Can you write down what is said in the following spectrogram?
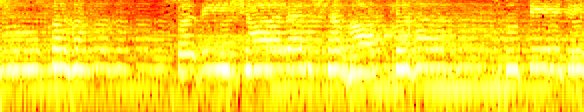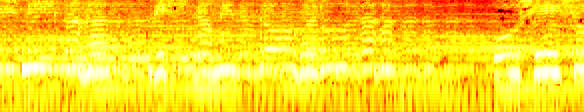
शोकः स्वदेशालर्षभाख्यः कृष्णमित्रो वरूथः कोशेषु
